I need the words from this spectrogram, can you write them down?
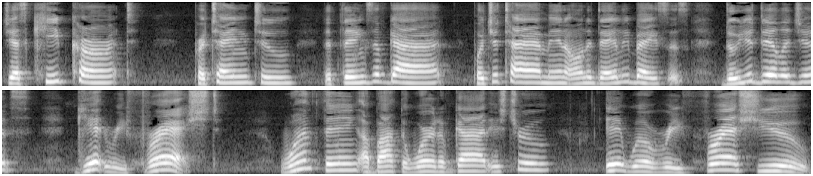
Just keep current pertaining to the things of God. Put your time in on a daily basis. Do your diligence. Get refreshed. One thing about the Word of God is true it will refresh you.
